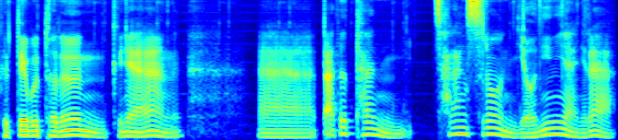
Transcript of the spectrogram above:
그때부터는 그냥 아, 따뜻한 사랑스러운 연인이 아니라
